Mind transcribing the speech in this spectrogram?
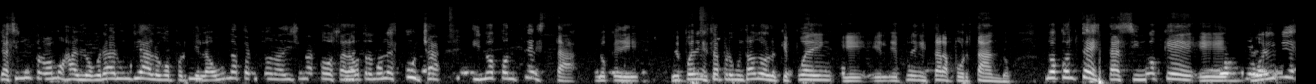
Y así nunca vamos a lograr un diálogo porque la una persona dice una cosa, la otra no la escucha y no contesta lo que le pueden estar preguntando o lo que pueden, eh, le pueden estar aportando. No contesta, sino que eh, vuelve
